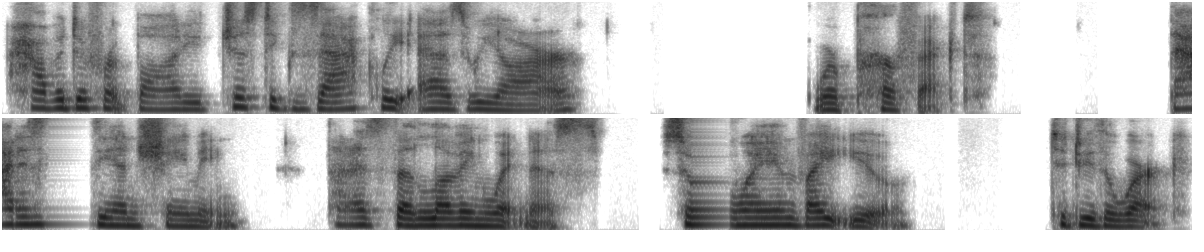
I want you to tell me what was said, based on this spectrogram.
have a different body, just exactly as we are. We're perfect. That is the unshaming. That is the loving witness. So I invite you to do the work.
